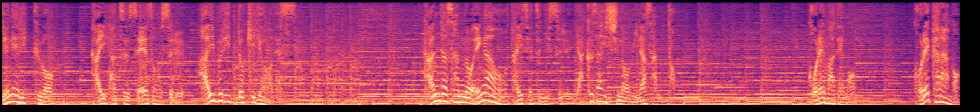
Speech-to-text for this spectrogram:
ジェネリックを開発製造するハイブリッド企業です。患者さんの笑顔を大切にする薬剤師の皆さんと。これまでもこれからも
